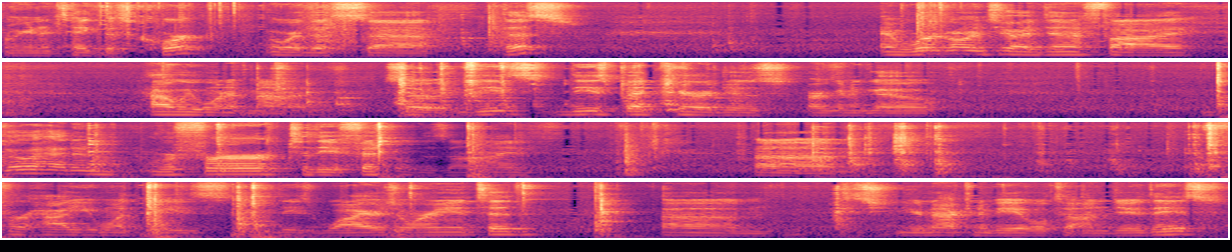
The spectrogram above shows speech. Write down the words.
We're going to take this cork or this uh, this and we're going to identify how we want it mounted. So these these bed carriages are going to go go ahead and refer to the official design um, for how you want these these wires oriented. Um, you're not going to be able to undo these.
